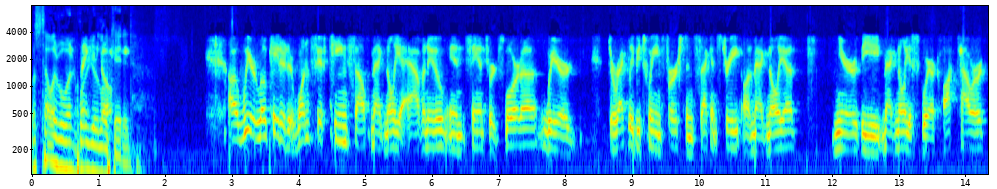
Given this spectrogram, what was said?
let's tell everyone where you're you. located. Uh, we are located at 115 South Magnolia Avenue in Sanford, Florida. We're directly between First and Second Street on Magnolia near the Magnolia Square Clock Tower.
